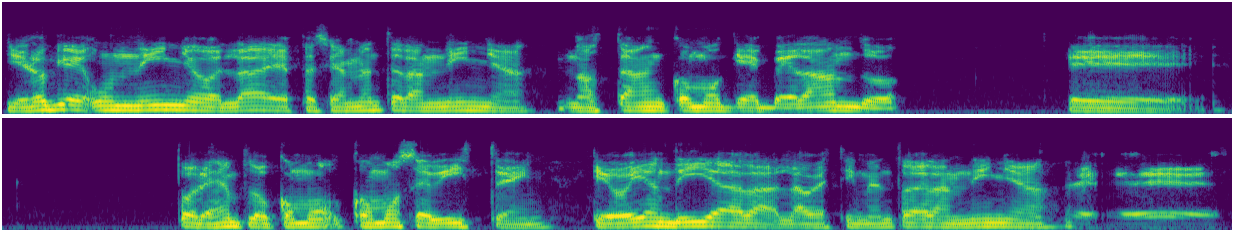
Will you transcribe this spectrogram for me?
yo creo que un niño, ¿verdad? Especialmente las niñas, no están como que velando, eh, por ejemplo, cómo, cómo se visten. Que hoy en día la, vestimenta de las niñas es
